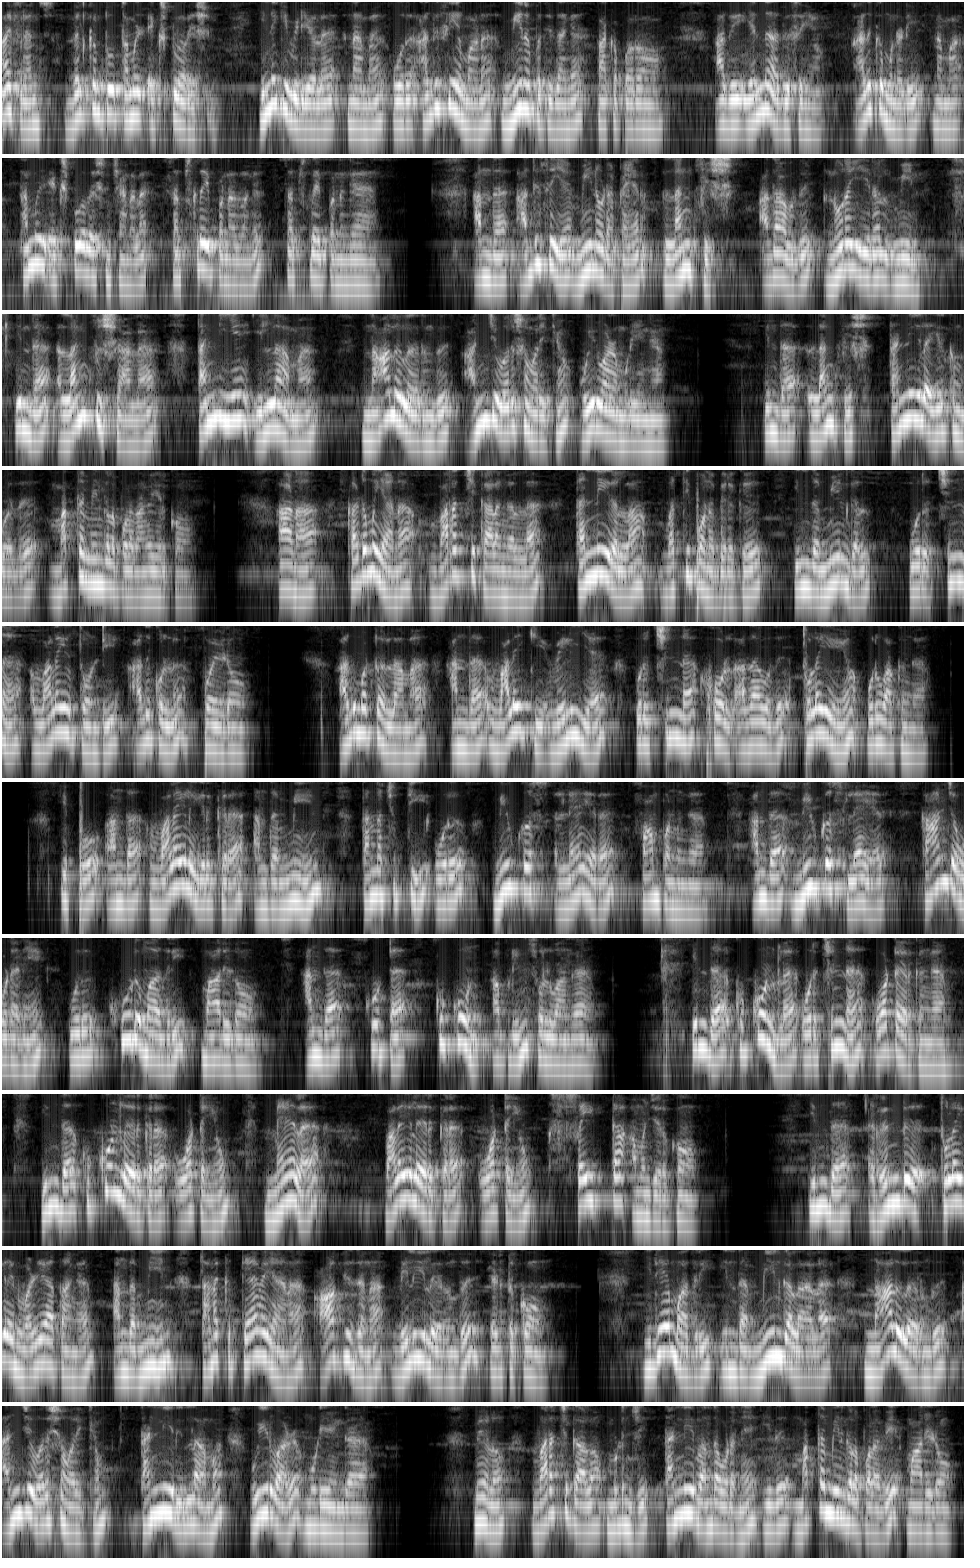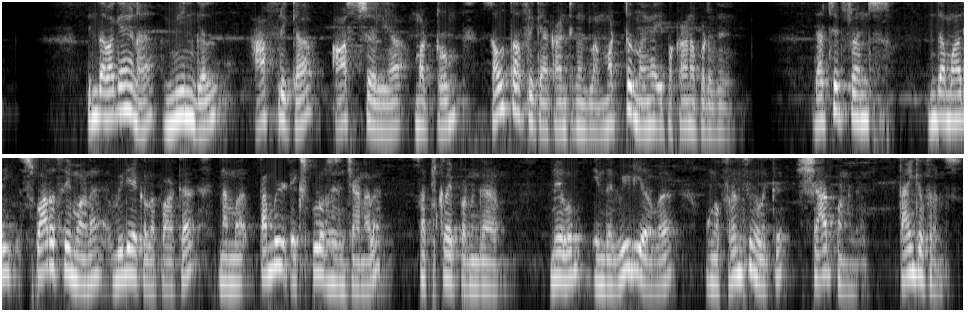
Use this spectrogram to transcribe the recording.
Hi friends welcome to Tamil exploration இன்றைக்கி வீடியோவில் நாம் ஒரு அதிசயமான மீனை பற்றி தாங்க பார்க்க போகிறோம் அது என்ன அதிசயம்? அதுக்கு முன்னாடி நம்ம தமிழ் எக்ஸ்ப்ளோரேஷன் சேனலை சப்ஸ்கிரைப் பண்ணாதவங்க சப்ஸ்கிரைப் பண்ணுங்கள் அந்த அதிசய மீனோட பெயர் லங் ஃபிஷ் அதாவது நுரையீரல் மீன். இந்த லங் ஃபிஷ்ஷால் தண்ணியே இல்லாமல் நாலுலேருந்து அஞ்சு வருஷம் வரைக்கும் உயிர் வாழ முடியுங்க. இந்த லங் ஃபிஷ் தண்ணியில் இருக்கும்போது மற்ற மீன்களை போல தாங்க இருக்கும். ஆனால் கடுமையான வறட்சி காலங்களில் தண்ணீரெல்லாம் வத்தி போன பிறகு இந்த மீன்கள் ஒரு சின்ன வலையை தோண்டி அதுக்குள்ளே போயிடும். அது மட்டும் இல்லாமல் அந்த வலைக்கு வெளியே ஒரு சின்ன ஹோல் அதாவது துளையையும் உருவாக்குங்க. இப்போது அந்த வலையில் இருக்கிற அந்த மீன் தன்னை சுற்றி ஒரு மியூக்கஸ் லேயரை ஃபார்ம் பண்ணுங்கள் அந்த மியூக்கஸ் லேயர் காஞ்ச உடனே ஒரு கூடு மாதிரி மாறிடும். அந்த கூட்டை குக்கூன் அப்படின்னு சொல்லுவாங்க. இந்த குக்கூனில் ஒரு சின்ன ஓட்டை இருக்குங்க. இந்த குக்கூனில் இருக்கிற ஓட்டையும் மேலே வலையில் இருக்கிற ஓட்டையும் ஸ்ட்ரைட்டாக அமைஞ்சிருக்கும். இந்த ரெண்டு துளைகளின் வழியாக தாங்க அந்த மீன் தனக்கு தேவையான ஆக்சிஜனை வெளியிலிருந்து எடுத்துக்கும். இதே மாதிரி இந்த மீன்களால் நாலுலேருந்து அஞ்சு வருஷம் வரைக்கும் தண்ணீர் இல்லாமல் உயிர் வாழ முடியுங்க. மேலும் வறட்சி காலம் முடிஞ்சு தண்ணீர் வந்த உடனே இது மற்ற மீன்களை போலவே மாறிடும். இந்த வகையான மீன்கள் ஆப்பிரிக்கா ஆஸ்திரேலியா மற்றும் சவுத் ஆஃப்ரிக்கா கான்டினெண்ட்டில் மட்டும்தாங்க இப்போ காணப்படுது. தட்ஸ் இட் ஃப்ரெண்ட்ஸ் இந்த மாதிரி சுவாரஸ்யமான வீடியோக்களை பார்க்க நம்ம தமிழ் எக்ஸ்ப்ளோரேஷன் சேனலை சப்ஸ்கிரைப் பண்ணுங்கள் மேலும் இந்த வீடியோவை உங்கள் ஃப்ரெண்ட்ஸுங்களுக்கு ஷேர் பண்ணுங்கள் தேங்க்யூ ஃப்ரெண்ட்ஸ்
